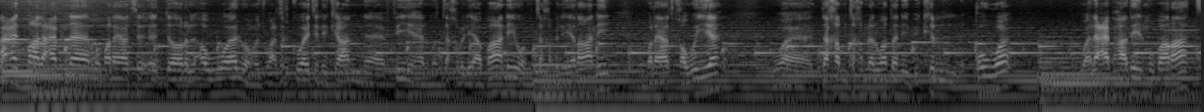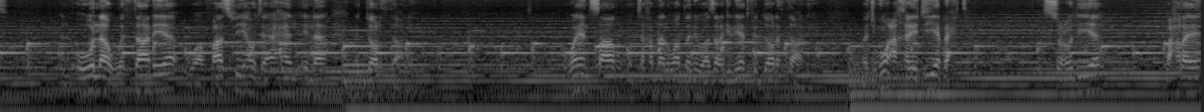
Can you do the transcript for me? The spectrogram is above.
بعد ما لعبنا مباريات الدور الأول ومجموعة الكويت اللي كان فيها المنتخب الياباني والمنتخب الإيراني مباريات قوية ودخل منتخبنا الوطني بكل قوة ولعب هذه المباراة الأولى والثانية وفاز فيها وتأهل إلى الدور الثاني. وين صار منتخبنا الوطني وأزرق اليد في الدور الثاني؟ مجموعة خليجية بحتة السعودية البحرين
